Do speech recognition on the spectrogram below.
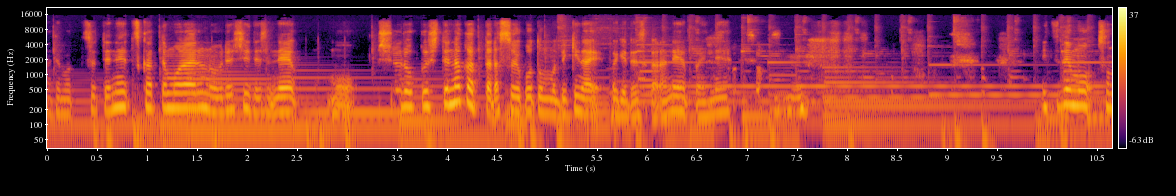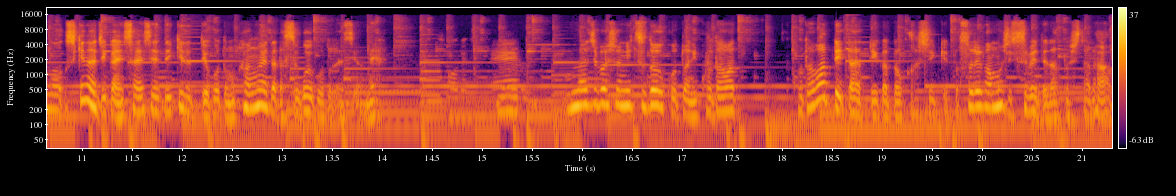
あ、でもそうやってね使ってもらえるの嬉しいですね。もう収録してなかったらそういうこともできないわけですからねやっぱりね。そうそういつでもその好きな時間に再生できるっていうことも考えたらすごいことですよね。そうですね。同じ場所に集うことにこだわこだわっていたって言い方おかしいけどそれがもし全てだとしたら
